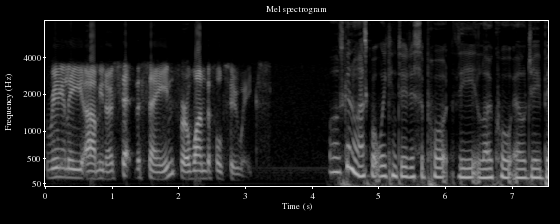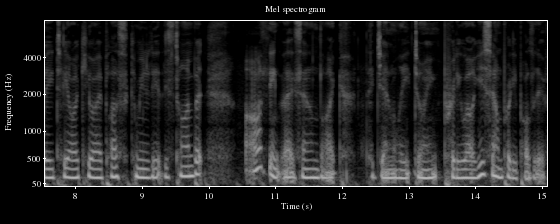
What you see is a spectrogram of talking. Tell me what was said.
really, um, you know, set the scene for a wonderful two weeks. Well, I was going to ask what we can do to support the local LGBTIQA plus community at this time, but I think they sound like they're generally doing pretty well. You sound pretty positive.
